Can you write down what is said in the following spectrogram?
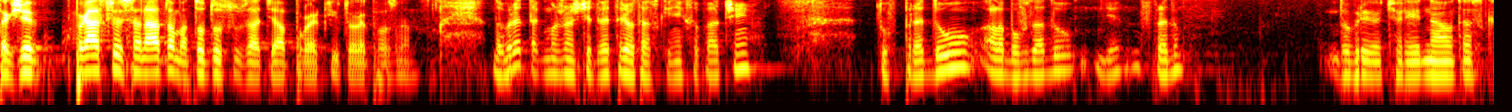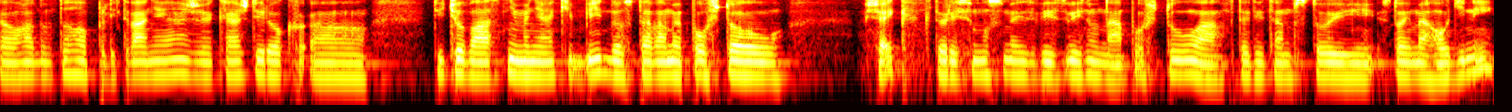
Takže pracuje sa na tom a toto sú zatiaľ projekty, ktoré poznám. Dobre, tak možno ešte dve, tri otázky, nech sa páči. Tu vpredu, alebo vzadu, kde? Vpredu? Dobrý večer. Jedna otázka ohľadom toho plitvania, že každý rok uh, tí, čo vlastníme nejaký byt, dostávame poštou šek, ktorý si musíme ísť vyzdvihnúť na poštu a vtedy tam stojí, stojíme hodiny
